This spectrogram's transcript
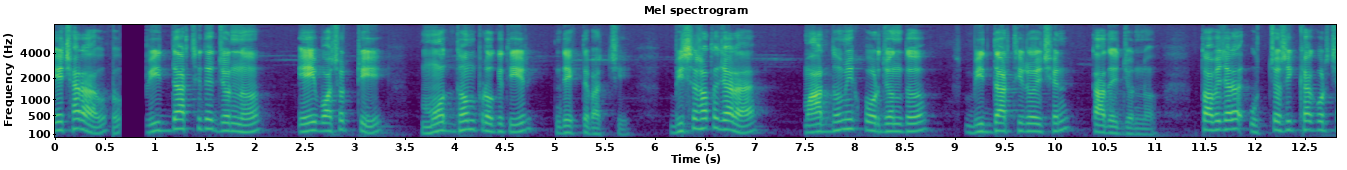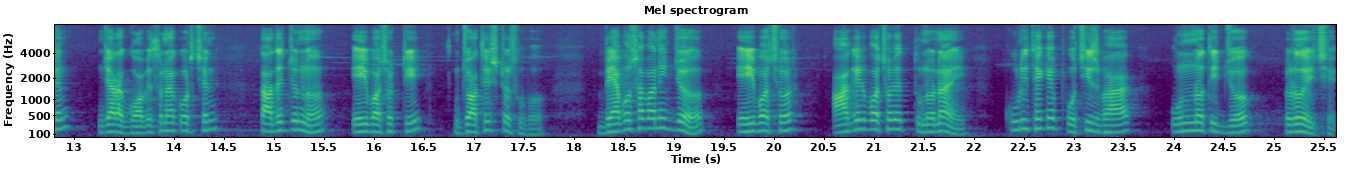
এছাড়াও বিদ্যার্থীদের জন্য এই বছরটি মধ্যম প্রকৃতির দেখতে পাচ্ছি। বিশেষত যারা মাধ্যমিক পর্যন্ত বিদ্যার্থী রয়েছেন তাদের জন্য। তবে যারা উচ্চশিক্ষা করছেন, যারা গবেষণা করছেন, তাদের জন্য এই বছরটি যথেষ্ট শুভ। ব্যবসা বাণিজ্য এই বছর আগের বছরের তুলনায় কুড়ি থেকে পঁচিশ ভাগ উন্নতির যোগ রয়েছে।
